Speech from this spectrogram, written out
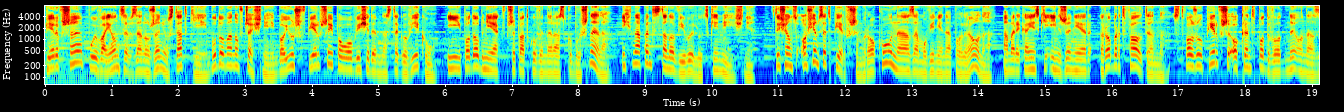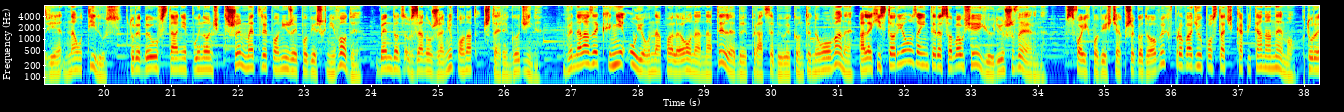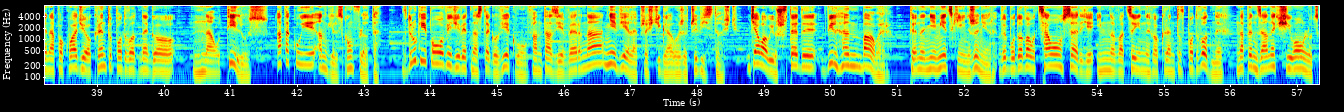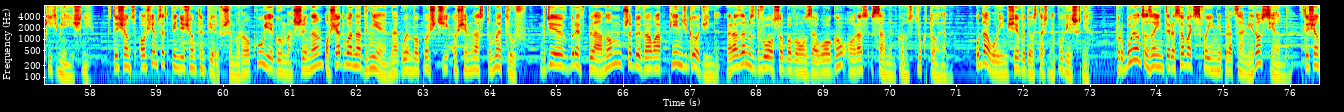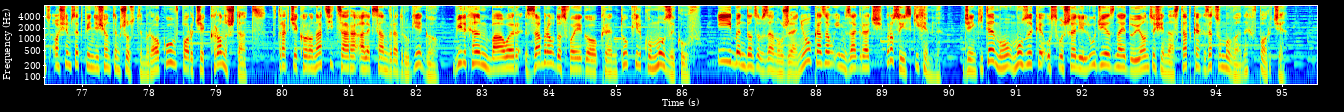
Pierwsze pływające w zanurzeniu statki budowano wcześniej, bo już w pierwszej połowie XVII wieku i podobnie jak w przypadku wynalazku Bushnella, ich napęd stanowiły ludzkie mięśnie. W 1801 roku na zamówienie Napoleona amerykański inżynier Robert Fulton stworzył pierwszy okręt podwodny o nazwie Nautilus, który był w stanie płynąć 3 metry poniżej powierzchni wody, będąc w zanurzeniu ponad 4 godziny. Wynalazek nie ujął Napoleona na tyle, by prace były kontynuowane, ale historią zainteresował się Juliusz Verne. W swoich powieściach przygodowych wprowadził postać kapitana Nemo, który na pokładzie okrętu podwodnego Nautilus atakuje angielską flotę. W drugiej połowie XIX wieku fantazje Werna niewiele prześcigały rzeczywistość. Działał już wtedy Wilhelm Bauer. Ten niemiecki inżynier wybudował całą serię innowacyjnych okrętów podwodnych napędzanych siłą ludzkich mięśni. W 1851 roku jego maszyna osiadła na dnie na głębokości 18 metrów, gdzie wbrew planom przebywała 5 godzin razem z dwuosobową załogą oraz samym konstruktorem. Udało im się wydostać na powierzchnię. Próbując zainteresować swoimi pracami Rosjan, w 1856 roku w porcie Kronstadt w trakcie koronacji cara Aleksandra II Wilhelm Bauer zabrał do swojego okrętu kilku muzyków i będąc w zanurzeniu kazał im zagrać rosyjski hymn. Dzięki temu muzykę usłyszeli ludzie znajdujący się na statkach zacumowanych w porcie.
